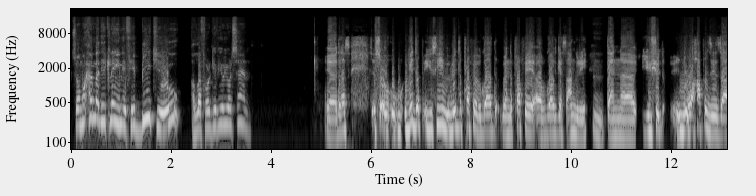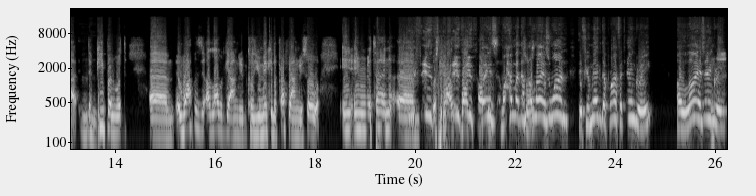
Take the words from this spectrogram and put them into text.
So Muhammad he claimed if he beat you, Allah forgive you your sin. Yeah, that's so. With the you see, with the prophet of God, when the prophet of God gets angry, Hmm. then uh, you should. What happens is that the Mhm. people would. Um, what happens? Is Allah would get angry because you're making the prophet angry. So, in, in return, um, if, if, so what- if, what if guys, Muhammad and so Allah is one. If you make the prophet angry, Allah is angry.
